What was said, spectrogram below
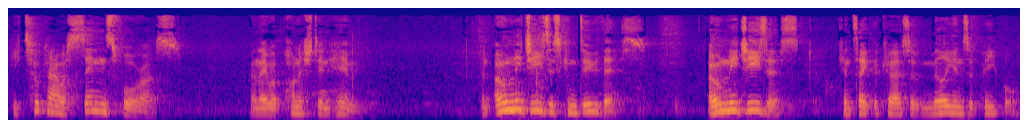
He took our sins for us, and they were punished in him. And only Jesus can do this. Only Jesus can take the curse of millions of people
